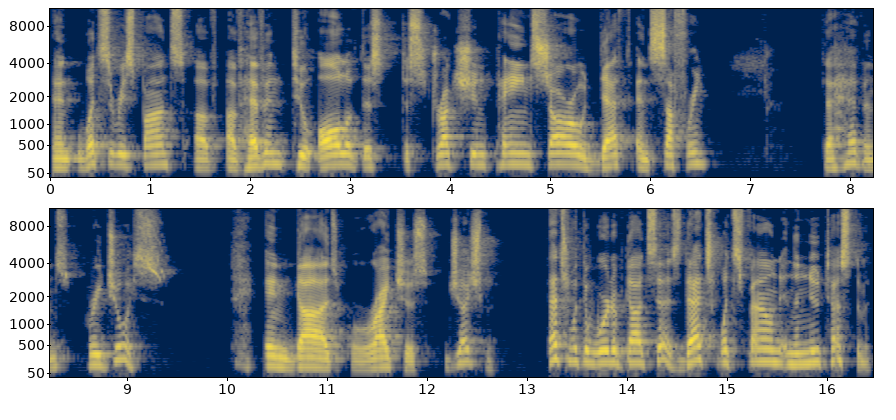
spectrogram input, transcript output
And what's the response of, of heaven to all of this destruction, pain, sorrow, death, and suffering? The heavens rejoice in God's righteous judgment. That's what the Word of God says. That's what's found in the New Testament.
